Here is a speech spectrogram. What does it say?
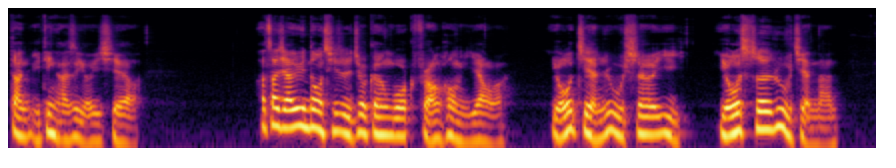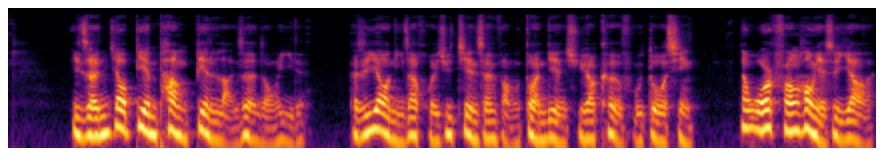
但一定还是有一些啊。那在家运动其实就跟 work from home 一样了，由俭入奢易，由奢入俭难。你人要变胖变懒是很容易的，可是要你再回去健身房锻炼，需要克服惰性。那 work from home 也是一样啊，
